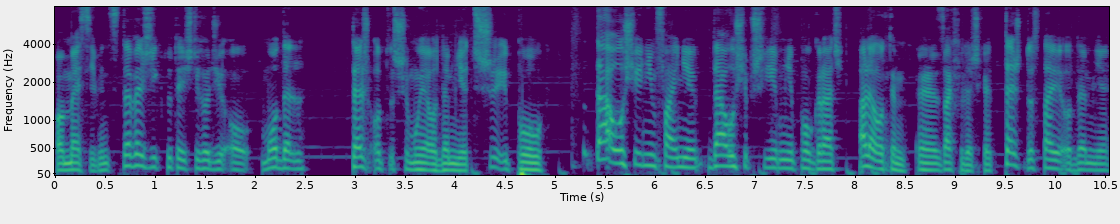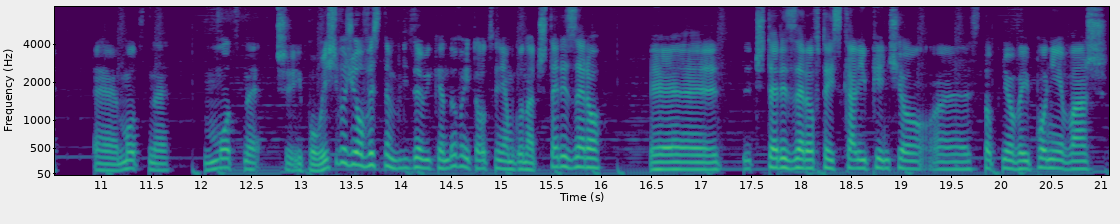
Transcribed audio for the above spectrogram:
o Messi. Więc Tevezik tutaj, jeśli chodzi o model, też otrzymuje ode mnie 3,5. Dało się nim fajnie, dało się przyjemnie pograć, ale o tym e, za chwileczkę. Też dostaje ode mnie mocne, mocne 3,5. Jeśli chodzi o występ w lidze weekendowej, to oceniam go na 4-0. E, 4-0 w tej skali 5-stopniowej, ponieważ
